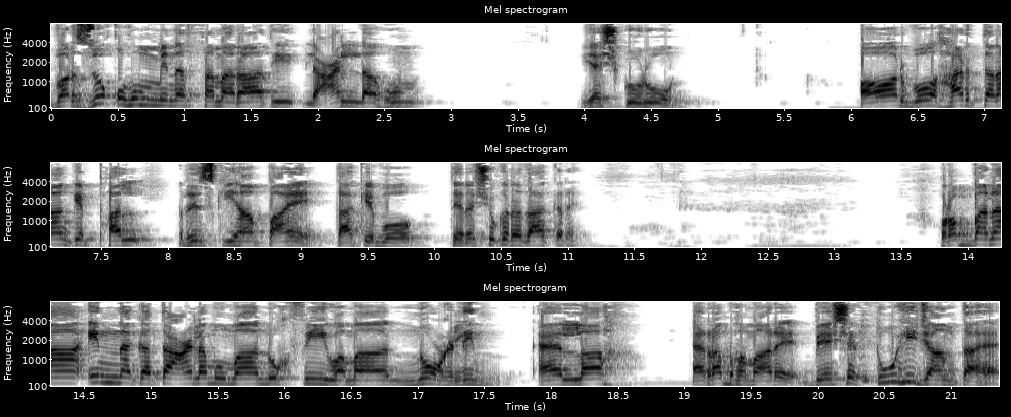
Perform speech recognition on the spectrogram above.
للہ ورژ منت ثمراتی یشکرون اور وہ ہر طرح کے پھل رزق یہاں پائیں تاکہ وہ تیرا شکر ادا کریں۔ ربنا ان کا تعلم ما نخفی وما نعلن۔ اے اللہ، اے رب ہمارے، بے شک تو ہی جانتا ہے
